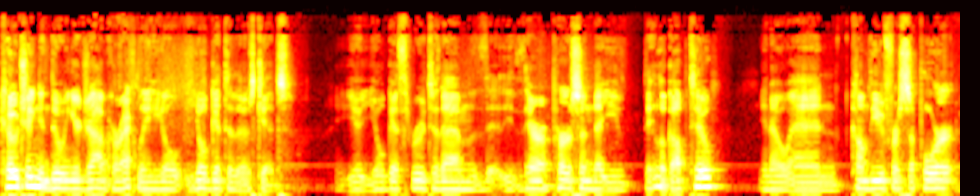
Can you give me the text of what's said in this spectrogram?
coaching and doing your job correctly, you'll you'll get to those kids. You, you'll get through to them. They're a person that you they look up to, you know, and come to you for support.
